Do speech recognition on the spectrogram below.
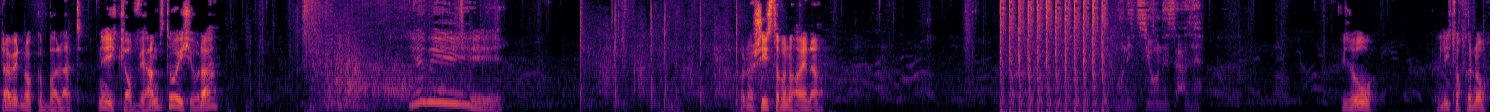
Da wird noch geballert. Ne, ich glaube, wir haben es durch, oder? Yippie. Oh, da schießt aber noch einer. Munition ist alle. Wieso? Da liegt doch genug.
